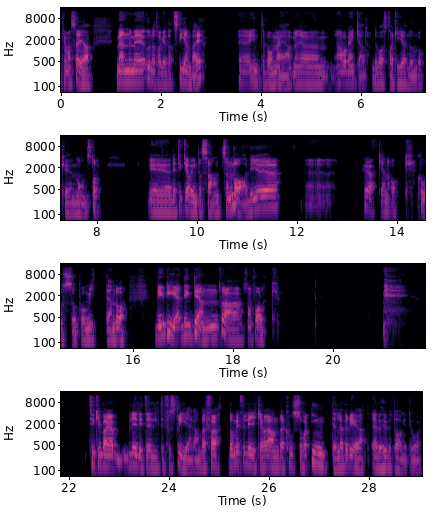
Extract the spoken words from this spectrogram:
kan man säga. Men med undantaget att Stenberg inte var med. Men han var bänkad. Det var Starke Hedlund och Måns då. Det tyckte jag var intressant. Sen var det ju Höken och Koso på mitten då. Det är ju det, det är den tror jag som folk tycker börjar bli lite, lite frustrerande för att de är för lika varandra. Kosso har inte levererat överhuvudtaget i år.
